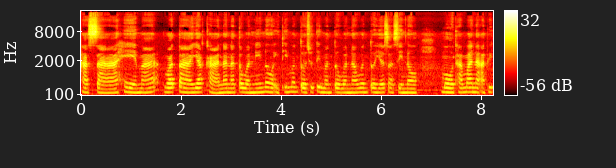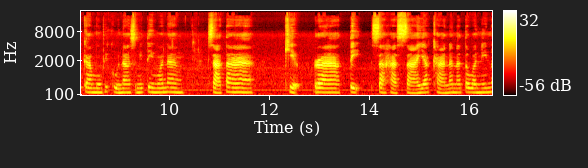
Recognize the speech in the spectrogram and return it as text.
หัสสาเหมะวตายะขานานัตวันนิโน อิทิมันโตชุติมันโตวันนวันโตยะสสสิโน โมทมานาอภิกามุภิขุนางสมิติงวนังสาตาขิราติสหัสสายะขานานัตวันนิโน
